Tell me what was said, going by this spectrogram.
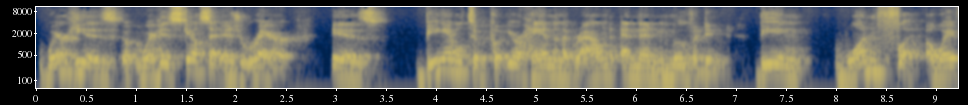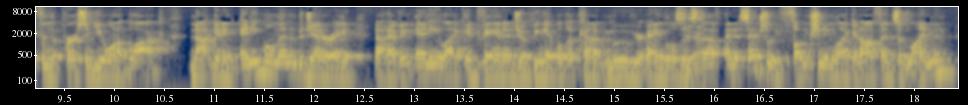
where he is where his skill set is rare is being able to put your hand in the ground and then move a dude. Being one foot away from the person you want to block, not getting any momentum to generate, not having any like advantage of being able to kind of move your angles and yeah. stuff, and essentially functioning like an offensive lineman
